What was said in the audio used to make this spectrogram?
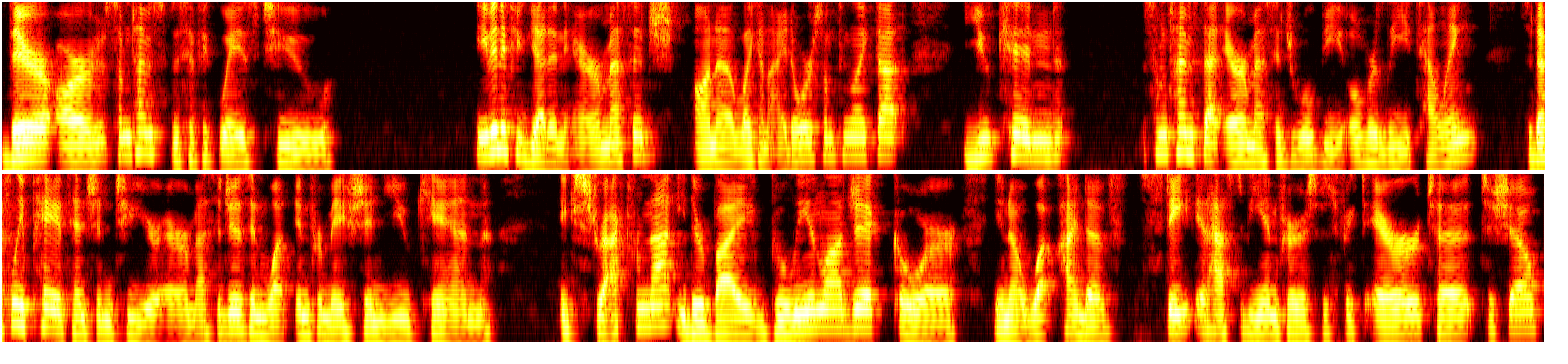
there are sometimes specific ways to even if you get an error message on a like an IDLE or something like that, you can sometimes that error message will be overly telling. So definitely pay attention to your error messages and what information you can extract from that either by boolean logic or you know what kind of state it has to be in for a specific error to to show.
